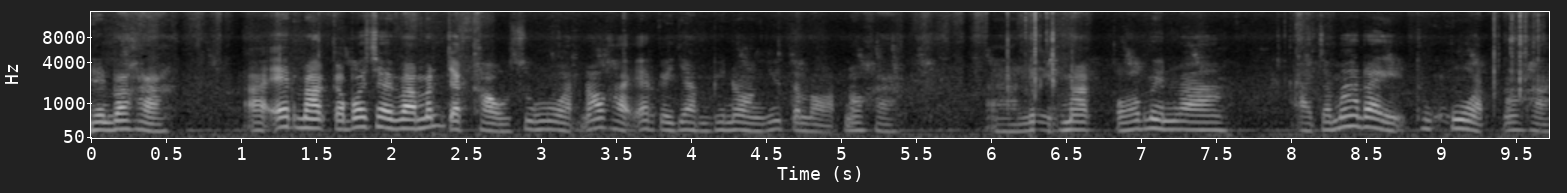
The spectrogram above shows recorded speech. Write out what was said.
เห็นปะค่ะอ่าแอดมักกับว่าใช่ว่ามันจะเข่าสูงวดเนาะค่ะแอดก็ย้ำพี่น้องอยู่ตลอดเนาะค่ะอ่าเลขมักก็เป็นว่าอาจจะมาได้ทุกงวดเนาะค่ะ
